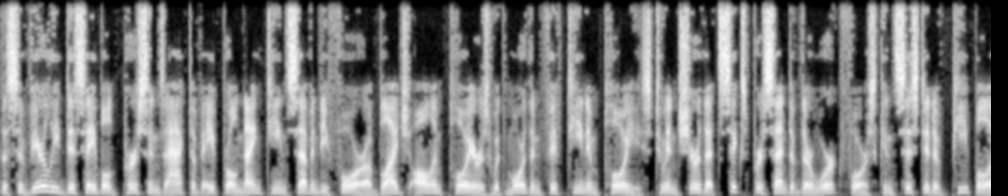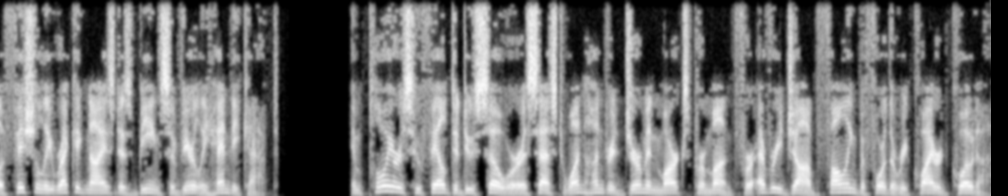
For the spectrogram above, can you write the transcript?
The Severely Disabled Persons Act of April 1974 obliged all employers with more than 15 employees to ensure that 6% of their workforce consisted of people officially recognized as being severely handicapped. Employers who failed to do so were assessed 100 German marks per month for every job falling before the required quota.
